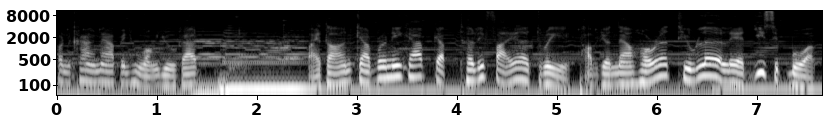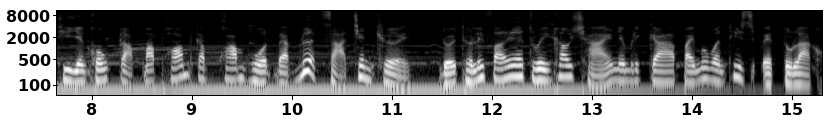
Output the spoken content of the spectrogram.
ค่อนข้างน่าเป็นห่วงอยู่ครับ ไปตอนกับเรื่องนี้ครับกับ Terrifier 3ภาพยนตร์แนว Horror Thriller เลท20 บวก ที่ยังคงกลับมาพร้อมกับความโหดแบบเลือดสาดเช่นเคย โดย Terrifier 3 เข้าฉายในอเมริกาไปเมื่อวันที่ 11 ตุลาค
